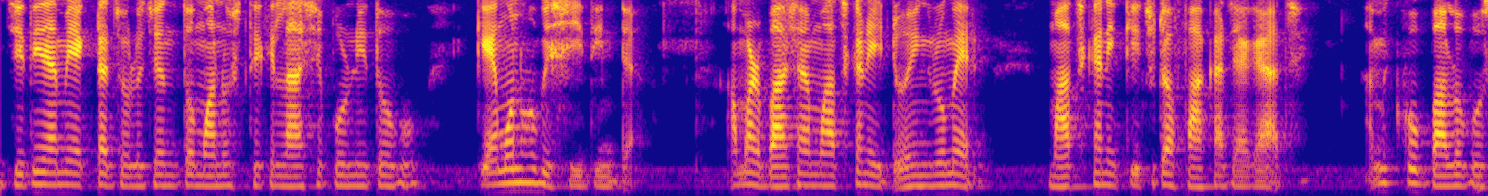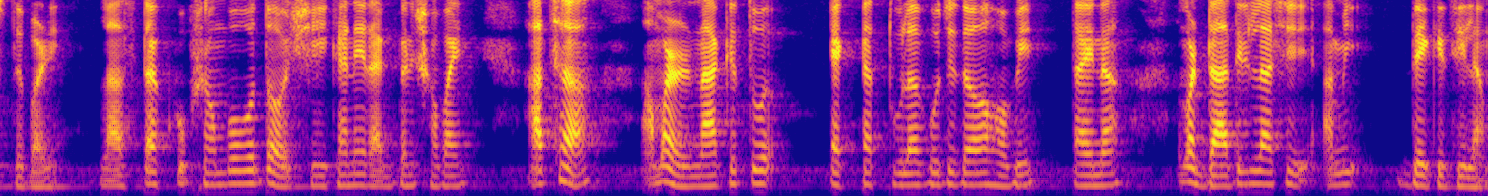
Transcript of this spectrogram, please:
যেদিন আমি একটা জলজন্ত মানুষ থেকে লাশে পরিণত হব, কেমন হবে সেই দিনটা? আমার বাসার মাঝখানে ড্রয়িং রুমের মাঝখানে কিছুটা ফাঁকা জায়গা আছে, আমি খুব ভালো বুঝতে পারি। লাশটা খুব সম্ভবত সেইখানে রাখবেন সবাই। আচ্ছা আমার নাকে তো একটা তুলা গুজে দেওয়া হবে, তাই না? আমার দাদির লাশে আমি দেখেছিলাম,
